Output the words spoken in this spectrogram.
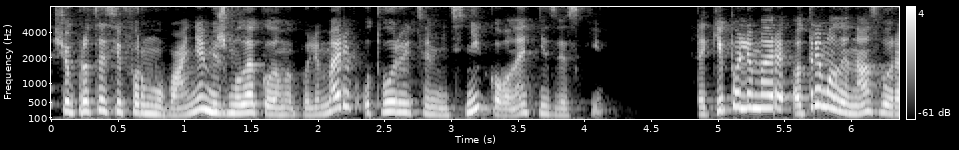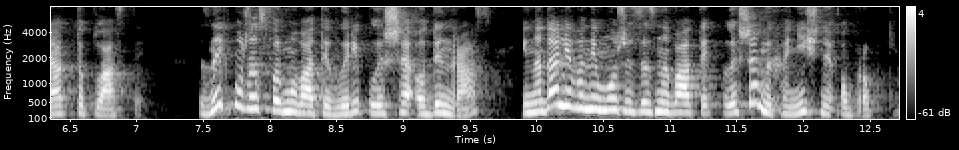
що в процесі формування між молекулами полімерів утворюються міцні ковалентні зв'язки. Такі полімери отримали назву реактопласти. З них можна сформувати виріб лише один раз, і надалі вони можуть зазнавати лише механічної обробки.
